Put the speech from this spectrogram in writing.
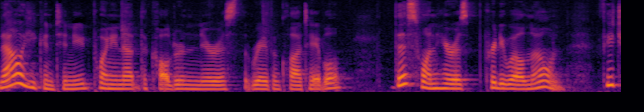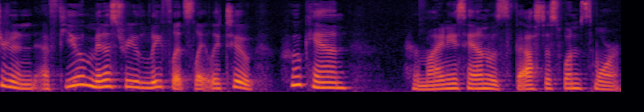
Now, he continued, pointing at the cauldron nearest the Ravenclaw table, this one here is pretty well known. Featured in a few ministry leaflets lately, too. Who can? Hermione's hand was fastest once more.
